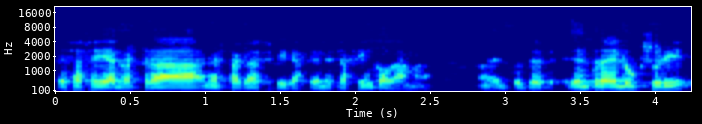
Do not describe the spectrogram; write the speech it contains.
esa sería nuestra, nuestra clasificación, esas cinco gamas. ¿no? Entonces, dentro de Luxury,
